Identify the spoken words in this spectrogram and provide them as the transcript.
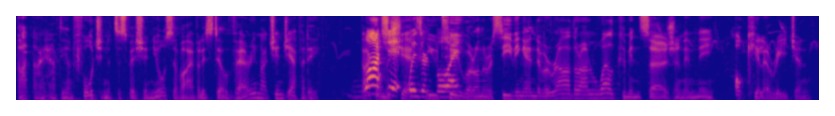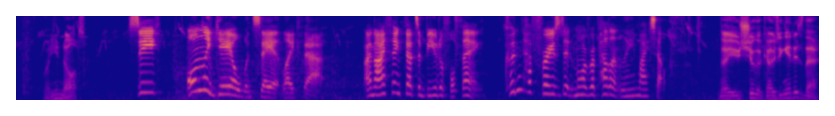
But I have the unfortunate suspicion your survival is still very much in jeopardy. Back on Watch the it, ship, wizard you boy. two were on the receiving end of a rather unwelcome insertion in the ocular region. Were you not? See, only Gale would say it like that. And I think that's a beautiful thing. Couldn't have phrased it more repellently myself. No use sugarcoating it, is there?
